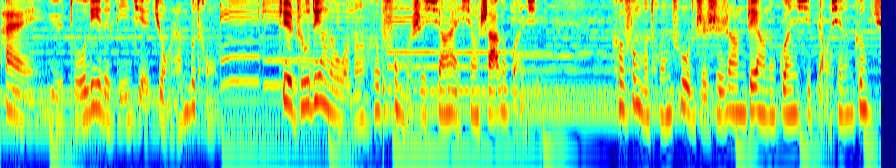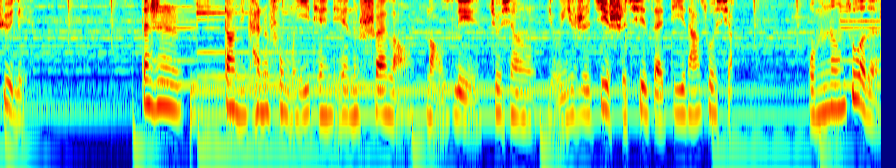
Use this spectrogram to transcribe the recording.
爱与独立的理解迥然不同，这也注定了我们和父母是相爱相杀的关系。和父母同住只是让这样的关系表现得更剧烈。但是，当你看着父母一天天的衰老，脑子里就像有一只计时器在滴答作响。我们能做的，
